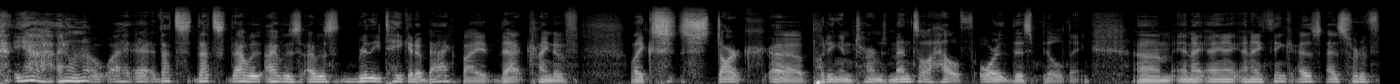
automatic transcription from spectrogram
yeah, I don't know. I, I, that's that's that was I was I was really taken aback by that kind of like s- stark uh, putting in terms mental health or this building, um, and I, I and I think as as sort of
